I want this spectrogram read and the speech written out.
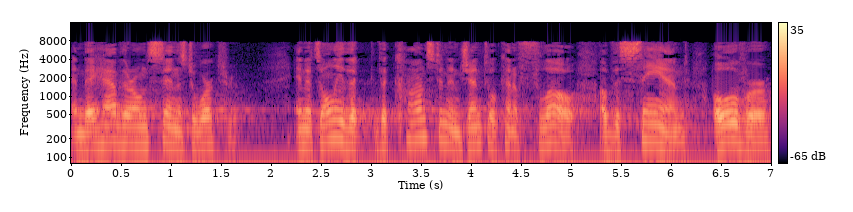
and they have their own sins to work through. And it's only the, the constant and gentle kind of flow of the sand over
